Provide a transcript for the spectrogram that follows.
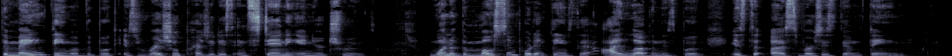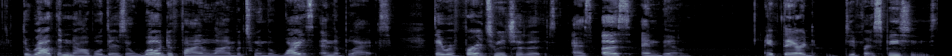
The main theme of the book is racial prejudice and standing in your truth. One of the most important themes that I love in this book is the us versus them theme. Throughout the novel, there's a well defined line between the whites and the blacks. They refer to each other as us and them if they are different species.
